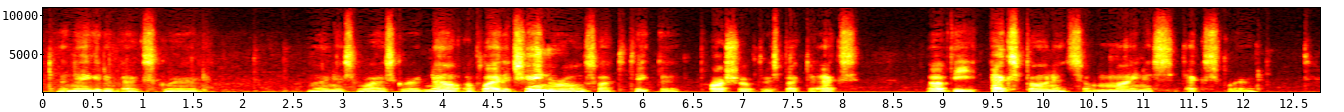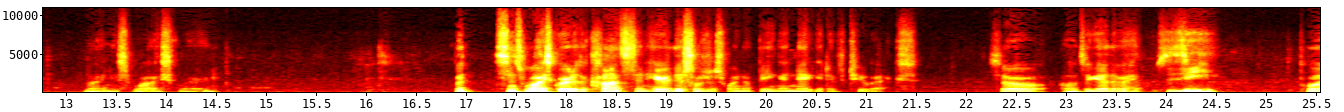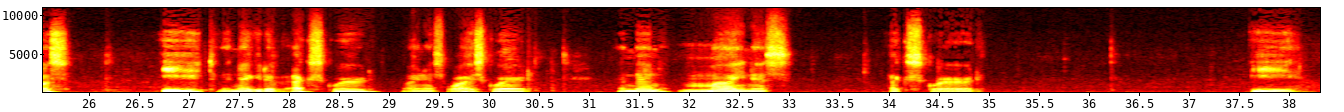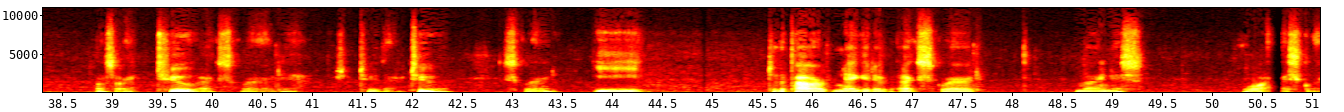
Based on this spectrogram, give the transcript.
to the negative x squared minus y squared. Now apply the chain rule, so I have to take the partial with respect to x of the exponent, so minus x squared minus y squared. But since y squared is a constant here, this will just wind up being a negative 2x. So altogether, z plus e to the negative x squared minus y squared, and then minus x squared e, oh sorry, 2x squared, yeah, there's 2 there, 2 squared e to the power of negative x squared minus y squared.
